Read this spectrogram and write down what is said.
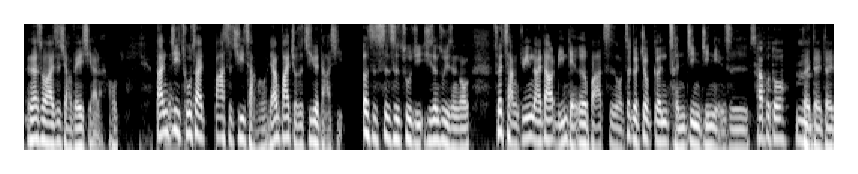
那时候还是小飞侠了哦。单季出赛八十七场哦，两百九十七个打席，二十四次触及牺牲触及成功，所以场均来到零点二八次哦，这个就跟陈进今年是差不多。对对对，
